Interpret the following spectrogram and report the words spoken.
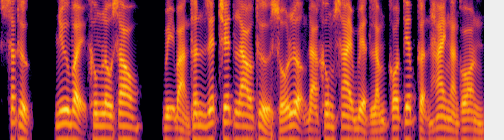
Xác thực, như vậy không lâu sau, bị bản thân giết chết lao thử số lượng đã không sai biệt lắm có tiếp cận 2.000 con,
